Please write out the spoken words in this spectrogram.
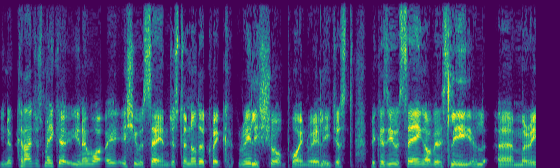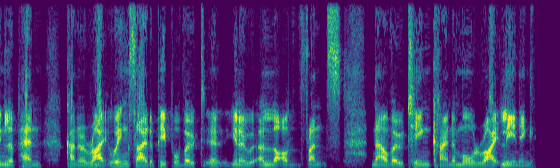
You know, can I just make a, you know what Ishi was saying? Just another quick, really short point, really, just because he was saying, obviously, uh, Marine Le Pen, kind of right wing side of people vote, uh, you know, a lot of France now voting kind of more right leaning.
